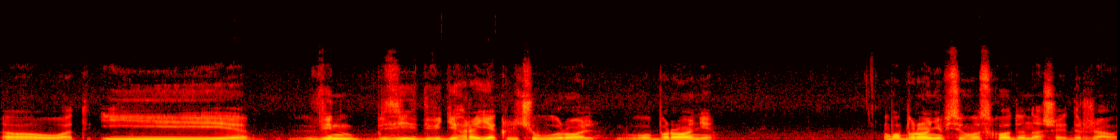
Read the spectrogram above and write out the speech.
От. І він відіграє ключову роль в обороні, в обороні всього сходу нашої держави.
